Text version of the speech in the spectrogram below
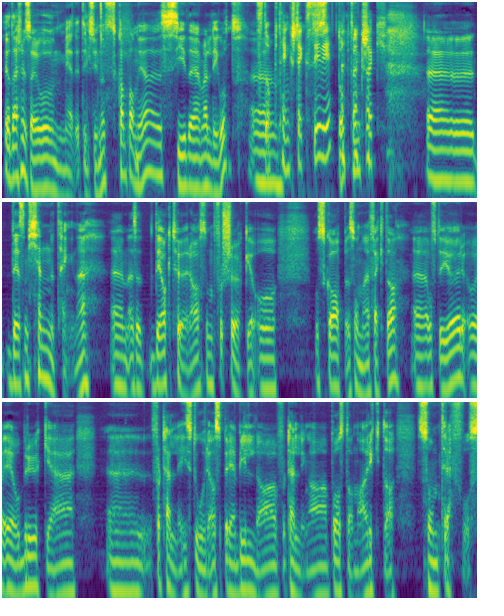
Ja, Der syns jeg jo Medietilsynets kampanje sier det veldig godt. Stopp, tenk, sjekk, sier vi. Stopp, tenk, sjekk. Eh, det som kjennetegner eh, altså Det aktører som forsøker å, å skape sånne effekter, eh, ofte gjør, er å bruke fortelle historier, spre bilder, fortellinger, påstander, rykter som treffer oss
